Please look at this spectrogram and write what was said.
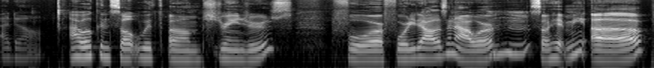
I don't. I will consult with um strangers for forty dollars an hour. Mm-hmm. So hit me up.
